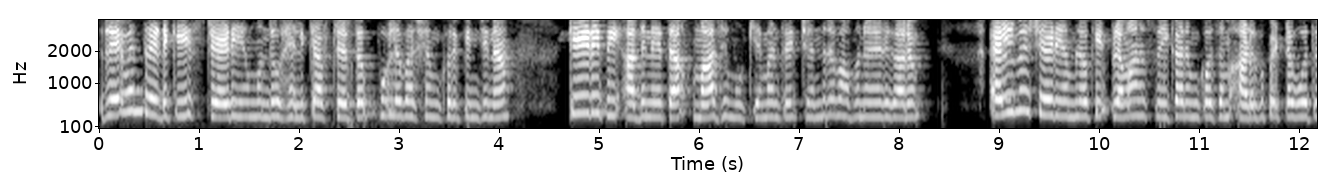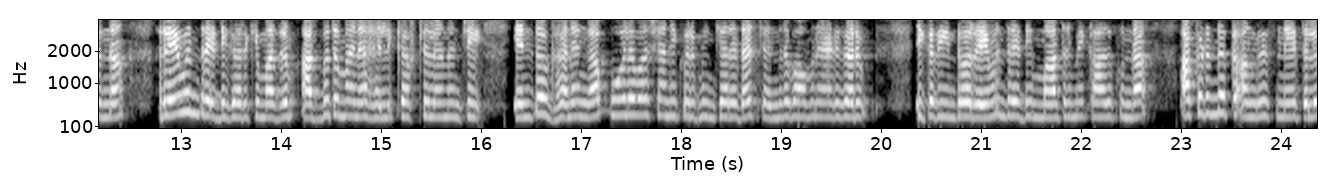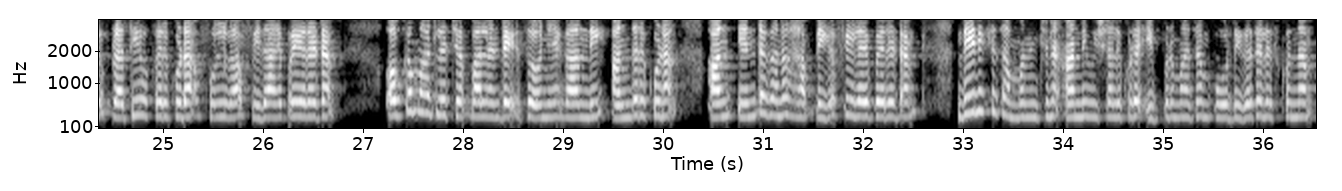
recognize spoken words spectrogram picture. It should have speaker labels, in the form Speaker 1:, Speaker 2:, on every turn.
Speaker 1: రేవంత్ రెడ్డికి స్టేడియం ముందు హెలికాప్టర్తో పూల వర్షం కురిపించిన టీడీపీ అధినేత మాజీ ముఖ్యమంత్రి చంద్రబాబు నాయుడు గారు ఎల్బీ స్టేడియంలోకి ప్రమాణ స్వీకారం కోసం అడుగుపెట్టబోతున్న రేవంత్ రెడ్డి గారికి మాత్రం అద్భుతమైన హెలికాప్టర్ల నుంచి ఎంతో ఘనంగా పూల వర్షాన్ని కురిపించారట చంద్రబాబు నాయుడు గారు. ఇక దీంతో రేవంత్ రెడ్డి మాత్రమే కాకుండా అక్కడున్న కాంగ్రెస్ నేతలు ప్రతి ఒక్కరు కూడా ఫుల్గా ఫిదా అయిపోయారట. ఒక్క మాటలో చెప్పాలంటే సోనియా గాంధీ అందరూ కూడా అన్ ఎంతగానో హ్యాపీగా ఫీల్ అయిపోయారట. దీనికి సంబంధించిన అన్ని విషయాలు కూడా ఇప్పుడు మాత్రం పూర్తిగా తెలుసుకుందాం.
